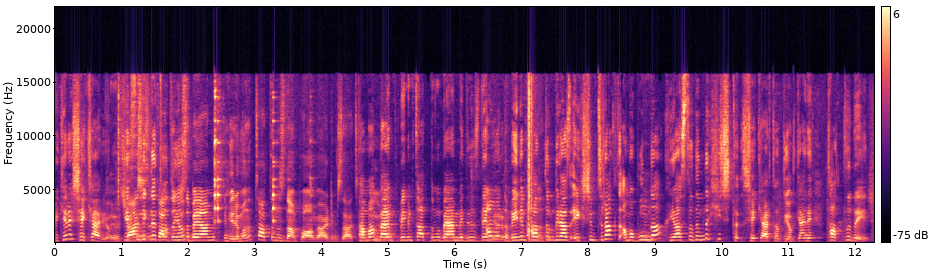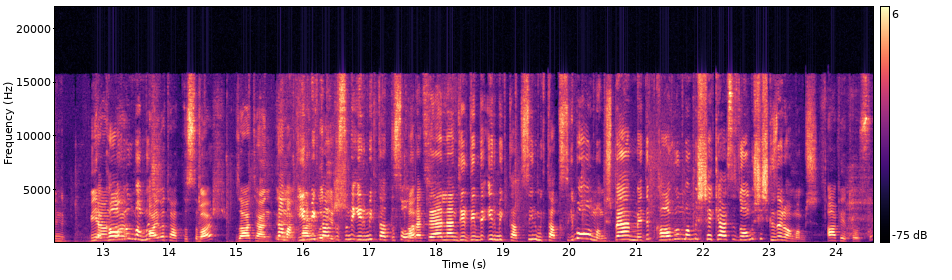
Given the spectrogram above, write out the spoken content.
Bir kere şeker yok. Evet. ben Kesinlikle sizin tadı yok. tatlınızı beğenmiştim İrem Hanım. Tatlınızdan puan verdim zaten. Tamam Buyurun. ben benim tatlımı beğenmediniz demiyorum. Anladım, Benim anladım. tatlım biraz ekşimtıraktı ama bunda kıyasladığımda hiç ta- şeker tadı yok. Yani tatlı değil. Şimdi bir Ya yanda kavrulmamış. ayva tatlısı var. Zaten Tamam e, irmik farklı bir- tatlısını irmik tatlısı olarak değerlendirdiğimde irmik tatlısı irmik tatlısı gibi olmamış. Beğenmedim. Kavrulmamış, şekersiz olmuş, hiç güzel olmamış. Afiyet olsun.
